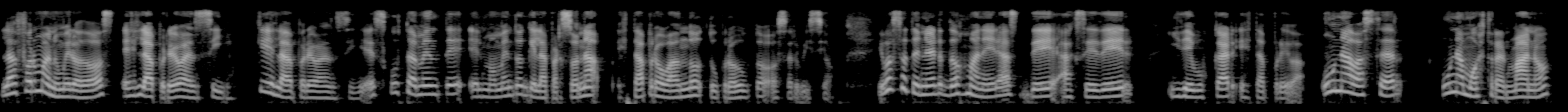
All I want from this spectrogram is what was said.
La forma número 2 es la prueba en sí. ¿Qué es la prueba en sí? Es justamente el momento en que la persona está probando tu producto o servicio. Y vas a tener dos maneras de acceder y de buscar esta prueba. Una va a ser una muestra en mano,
